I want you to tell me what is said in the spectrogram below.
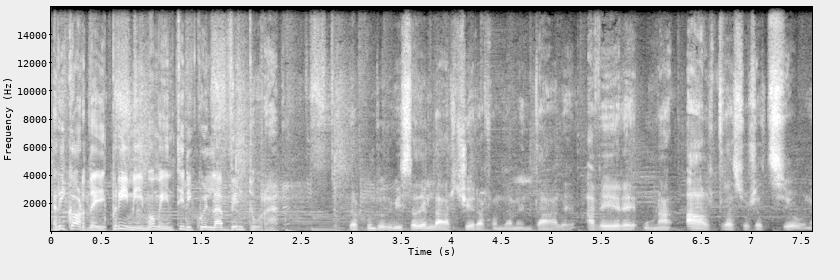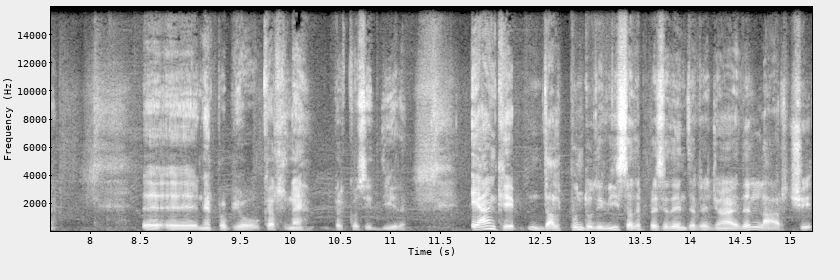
ricorda i primi momenti di quell'avventura. Dal punto di vista dell'Arci era fondamentale avere un'altra associazione eh, eh, nel proprio carnet, per così dire. E anche dal punto di vista del presidente regionale dell'Arci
